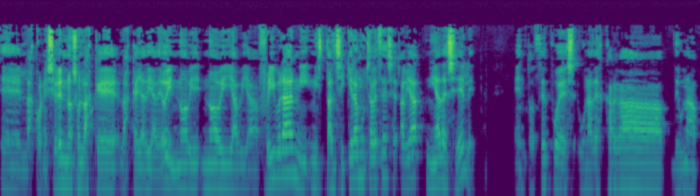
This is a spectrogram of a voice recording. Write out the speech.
eh, las conexiones no son las que, las que hay a día de hoy. No había, no había, había fibra, ni, ni tan siquiera muchas veces había ni ADSL. Entonces, pues una descarga de una,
